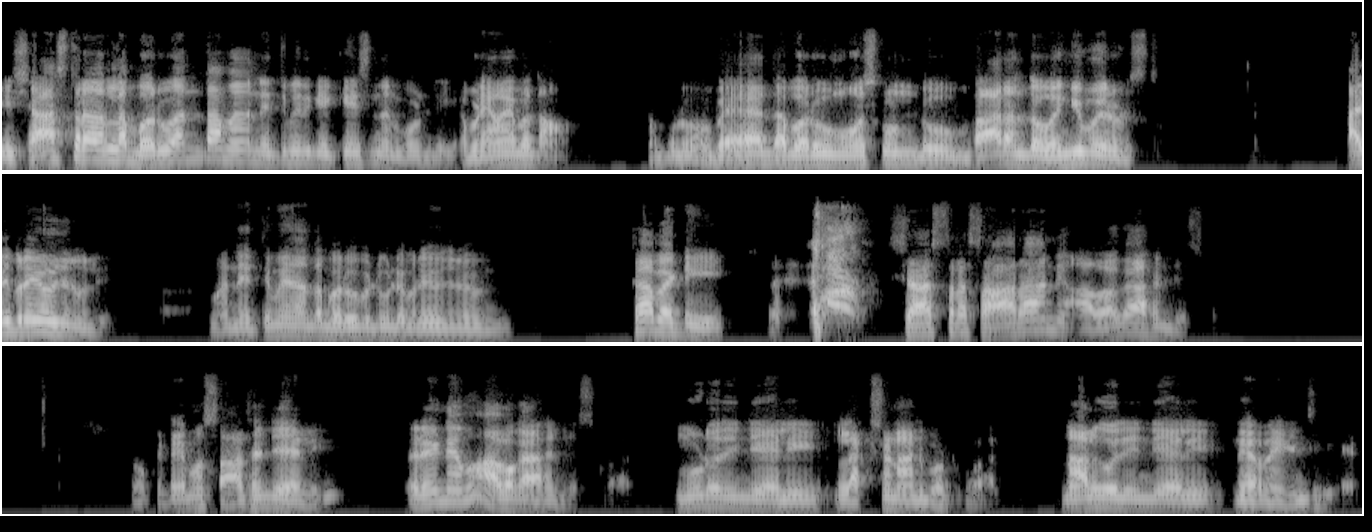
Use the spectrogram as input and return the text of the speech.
ఈ శాస్త్రాల బరువు అంతా మన నెత్తి మీదకి ఎక్కేసింది అనుకోండి అప్పుడు ఏమైపోతాం? అప్పుడు పెద్ద బరువు మోసుకుంటూ భారంతో వంగిపోయి నడుస్తాం. అది ప్రయోజనం లేదు. మన నెత్తి మీద అంత బరువు పెట్టుకుంటే ప్రయోజనం ఉంది కాబట్టి శాస్త్ర సారాన్ని అవగాహన చేసుకో ఒకటేమో సాధన చేయాలి రెండేమో అవగాహన చేసుకోవాలి. మూడోది ఏం చేయాలి? లక్షణాన్ని పట్టుకోవాలి. నాలుగోది ఏం చేయాలి? నిర్ణయం చేయాలి.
